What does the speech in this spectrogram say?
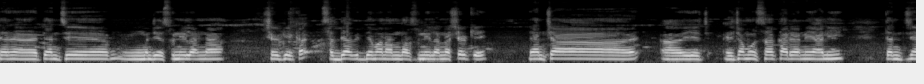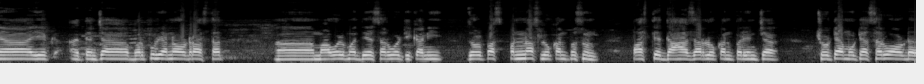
त्या त्यांचे म्हणजे सुनील अण्णा शेळके का सध्या विद्यमान आमदार सुनील अण्णा शेळके यांच्या याच्यामुळे सहकार्याने आणि त्यांच्या एक त्यांच्या भरपूर यांना ऑर्डर असतात. मावळमध्ये सर्व ठिकाणी जवळपास पन्नास लोकांपासून पाच ते दहा हजार लोकांपर्यंतच्या छोट्या मोठ्या सर्व ऑर्डर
